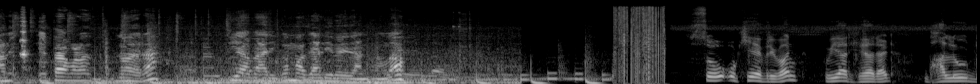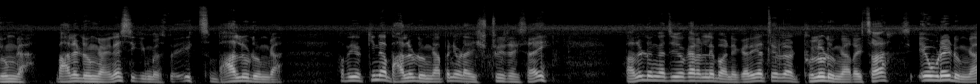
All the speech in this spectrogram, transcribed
अनि यताबाट गएर चियाबारीको मजा लिँदै जान्छौँ ल। So okay everyone we are here at Bhaludhunga Bhaledhunga होइन सिक्किम बस्दो इट्स भालुढुङ्गा अब यो किन भालुढुङ्गा पनि एउटा हिस्ट्री रहेछ है? भालुढुङ्गा चाहिँ यो कारणले भनेको अरे यहाँ चाहिँ एउटा ठुलो ढुङ्गा रहेछ। एउटै ढुङ्गा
